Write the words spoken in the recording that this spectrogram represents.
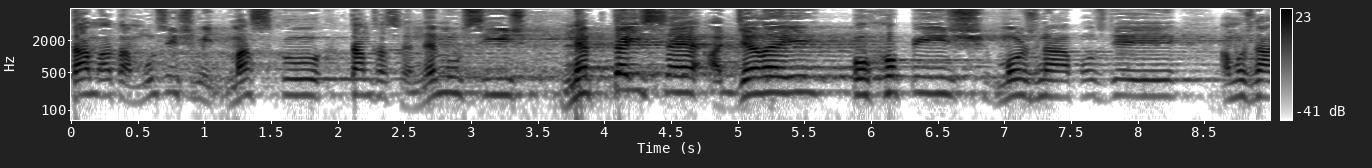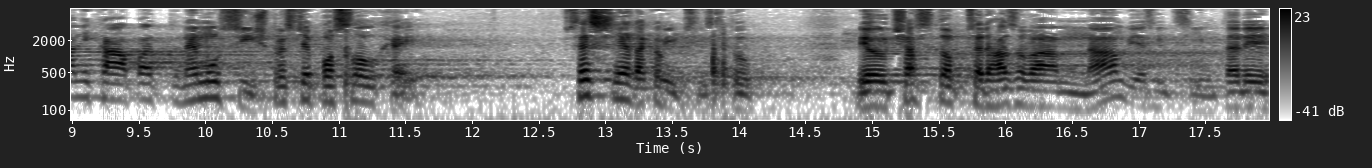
tam a tam musíš mít masku, tam zase nemusíš. Neptej se a dělej, pochopíš možná později a možná ani chápat nemusíš, prostě poslouchej. Přesně takový přístup byl často předhazován nám věřícím, tedy,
